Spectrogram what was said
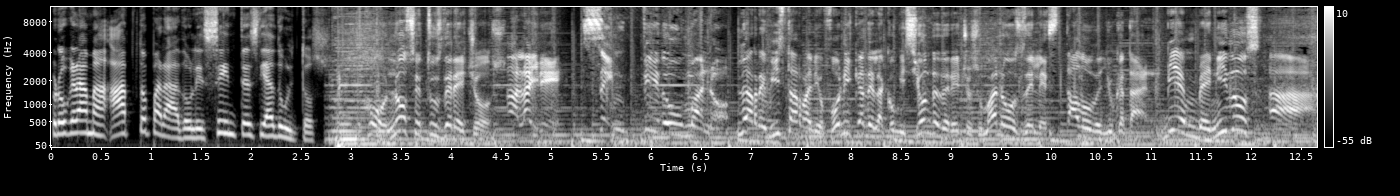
programa apto para adolescentes y adultos. Conoce tus derechos. Al aire. Sentido Humano. La revista radiofónica de la Comisión de Derechos Humanos del Estado de Yucatán. Bienvenidos a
